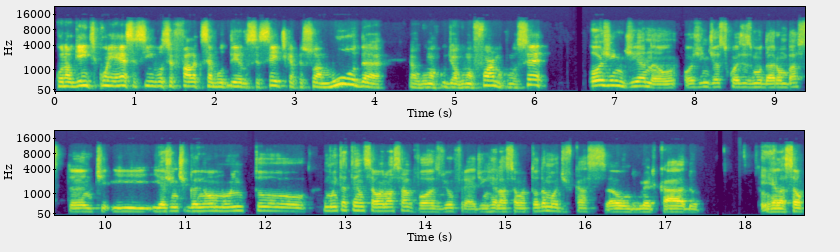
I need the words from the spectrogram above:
Quando alguém te conhece assim, você fala que você é modelo, você sente que a pessoa muda de alguma, de alguma forma com você? Hoje em dia não. Hoje em dia as coisas mudaram bastante e, e, a gente ganhou muito muita atenção à nossa voz, viu, Fred, em relação a toda a modificação do mercado, em relação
